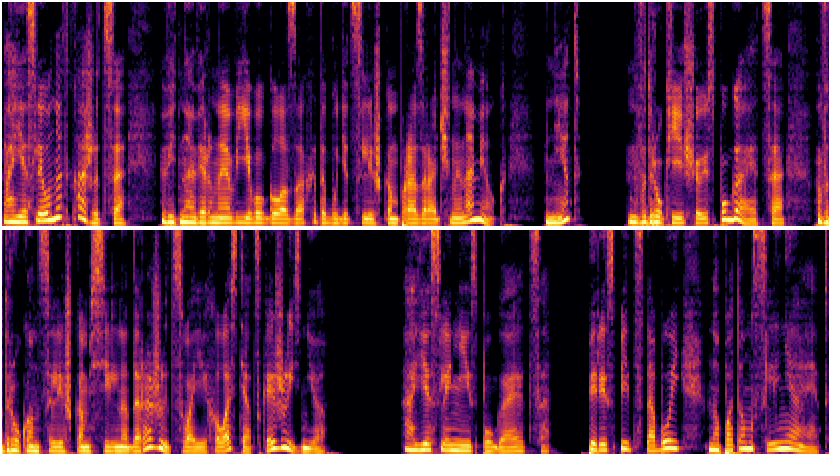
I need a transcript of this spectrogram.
«А если он откажется? Ведь, наверное, в его глазах это будет слишком прозрачный намек. Нет?» Вдруг еще испугается, вдруг он слишком сильно дорожит своей холостяцкой жизнью. А если не испугается, переспит с тобой, но потом слиняет,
